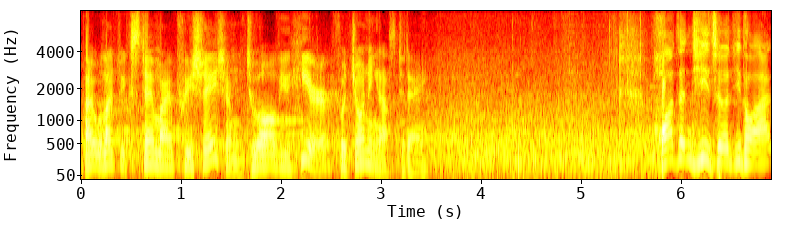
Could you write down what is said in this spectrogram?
I would like to extend my appreciation to all of you here for joining us today. 华晨汽车集团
